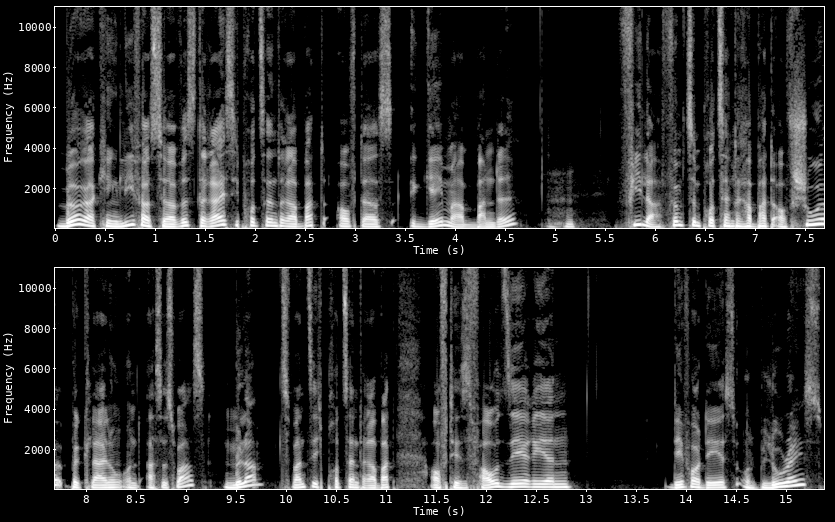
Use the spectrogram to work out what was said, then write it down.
Burger King Lieferservice, 30% Rabatt auf das Gamer Bundle. Mhm. Fila, 15% Rabatt auf Schuhe, Bekleidung und Accessoires. Müller, 20% Rabatt auf TV-Serien, DVDs und Blu-rays.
